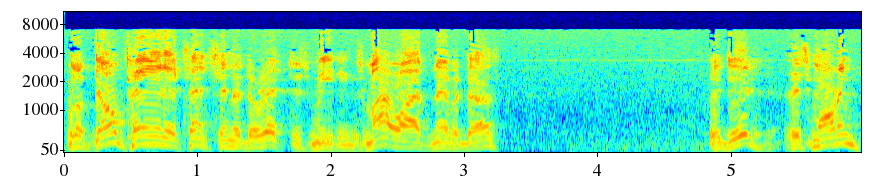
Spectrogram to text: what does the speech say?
Look, don't pay any attention to directors' meetings. My wife never does. They did? This morning?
